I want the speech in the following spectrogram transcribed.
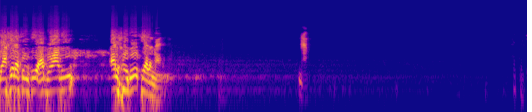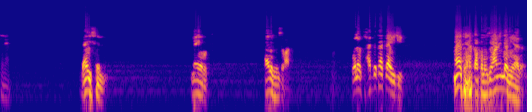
داخلة في أبواب الحدود في هذا المعنى. لا يسلم لا يرد. هذا الهجران ولو تحدثت لا يجيب. ما يتحقق الهجران إلا بهذا.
